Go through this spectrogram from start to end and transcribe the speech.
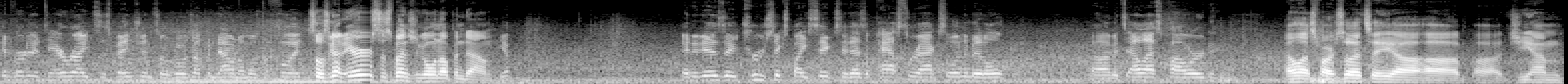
converted it to air ride suspension, so it goes up and down almost a foot. So it's got air suspension going up and down. Yep. And it is a true 6x6. It has a pass-through axle in the middle. Um, it's LS powered. LS power. So that's a uh, uh, uh, GM.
